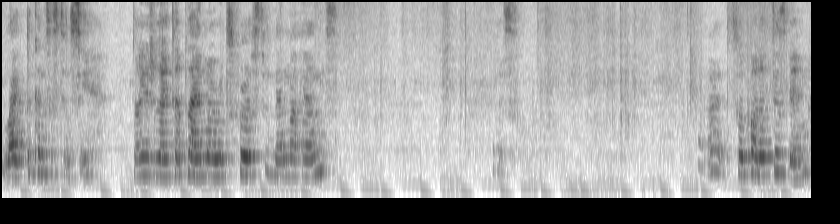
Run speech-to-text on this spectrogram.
like the consistency. I usually like to apply my roots first and then my ends. Yes. Alright, so product is in.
